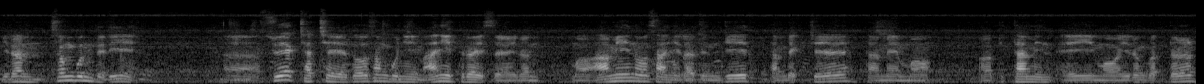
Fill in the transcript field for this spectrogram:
이런 성분들이 어, 수액 자체에도 성분이 많이 들어있어요. 이런 뭐 아미노산이라든지 단백질, 다음에 뭐 어, 비타민 A 뭐 이런 것들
